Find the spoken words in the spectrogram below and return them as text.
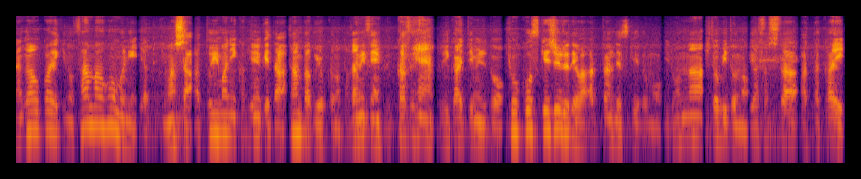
長岡駅の3番ホームにやってきました。あっという間に駆け抜けた3泊4日の只見線復活編。振り返ってみると、強行スケジュールではあったんですけれども、いろんな人々の優しさ、あったかい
